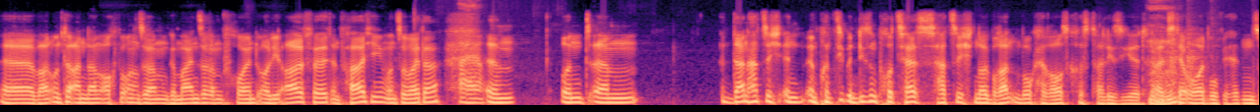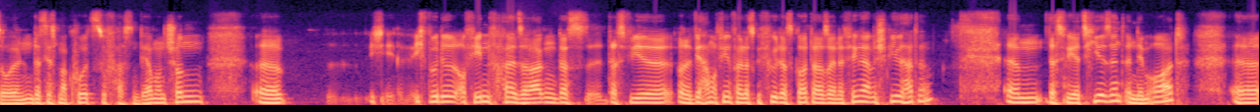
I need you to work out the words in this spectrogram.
äh, waren unter anderem auch bei unserem gemeinsamen Freund Olli Ahlfeld in Park Parchim und so weiter. Ah, ja. ähm, und ähm, dann hat sich in, im Prinzip in diesem Prozess hat sich Neubrandenburg herauskristallisiert mhm. als der Ort, wo wir hin sollen. Um das jetzt mal kurz zu fassen. Wir haben uns schon äh, ich, ich würde auf jeden Fall sagen, dass, dass wir, oder wir haben auf jeden Fall das Gefühl, dass Gott da seine Finger im Spiel hatte, ähm, dass wir jetzt hier sind in dem Ort. Äh,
